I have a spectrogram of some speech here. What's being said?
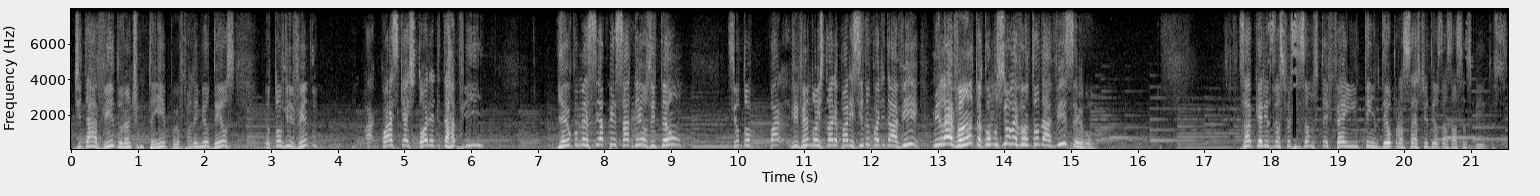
de Davi durante um tempo. Eu falei, meu Deus, eu estou vivendo quase que a história de Davi. E aí eu comecei a pensar, Deus, então, se eu estou vivendo uma história parecida com a de Davi, me levanta como o Senhor levantou Davi, Senhor. Sabe, queridos, nós precisamos ter fé e entender o processo de Deus nas nossas vidas.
